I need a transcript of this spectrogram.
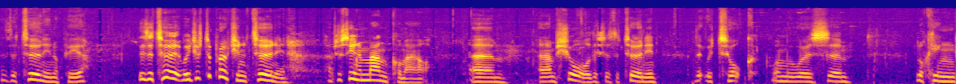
There's a turning up here. There's a turn. We're just approaching a turning. I've just seen a man come out, um, and I'm sure this is the turning that we took when we was um, looking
